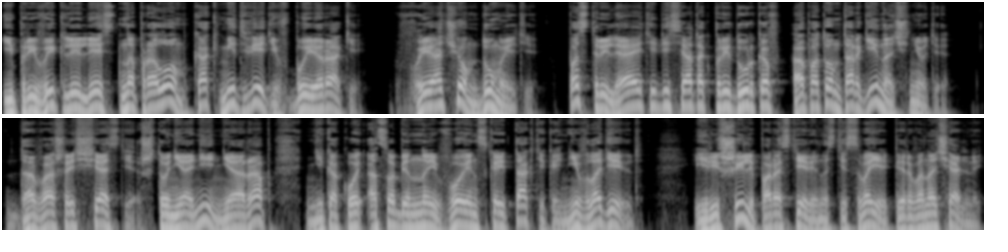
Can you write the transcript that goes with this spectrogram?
и привыкли лезть на пролом, как медведи в буераке. Вы о чем думаете? Постреляете десяток придурков, а потом торги начнете?» Да ваше счастье, что ни они, ни араб никакой особенной воинской тактикой не владеют. И решили по растерянности своей первоначальной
